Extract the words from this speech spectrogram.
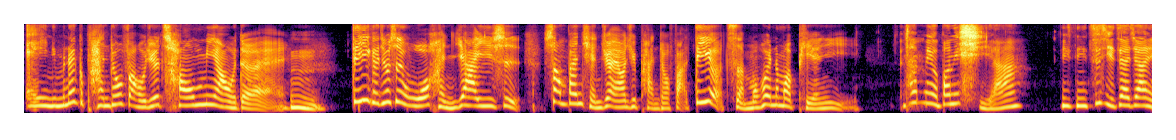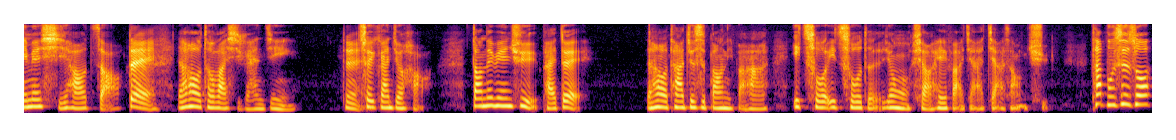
哎、你们那个盘头发，我觉得超妙的哎、嗯，第一个就是我很讶异，是上班前居然要去盘头发。第二，怎么会那么便宜？他没有帮你洗啊，你你自己在家里面洗好澡，对然后头发洗干净，对，吹干就好。到那边去排队，然后他就是帮你把它一撮一撮的用小黑发夹夹上去。他不是说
